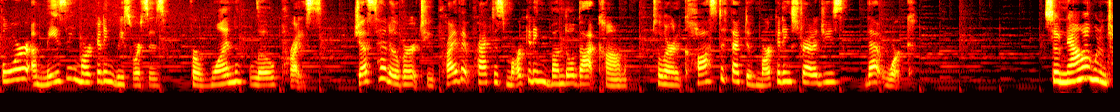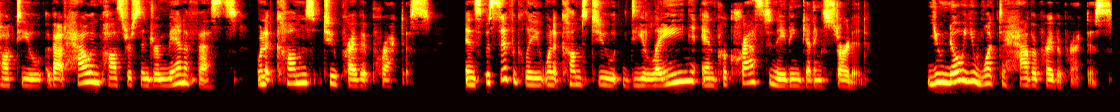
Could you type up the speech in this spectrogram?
four amazing marketing resources for one low price. Just head over to privatepracticemarketingbundle.com to learn cost effective marketing strategies that work. So, now I want to talk to you about how imposter syndrome manifests when it comes to private practice, and specifically when it comes to delaying and procrastinating getting started. You know you want to have a private practice.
